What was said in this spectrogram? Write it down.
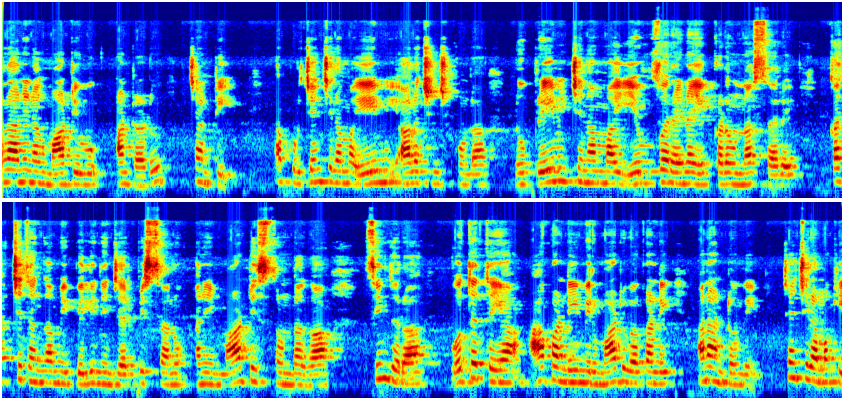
అలా అని నాకు మాట ఇవ్వు అంటాడు చంటి. అప్పుడు చెంచలమ్మ ఏమీ ఆలోచించకుండా నువ్వు ప్రేమించిన అమ్మాయి ఎవరైనా ఎక్కడ ఉన్నా సరే ఖచ్చితంగా మీ పెళ్ళి నేను జరిపిస్తాను అని మాటిస్తుండగా సింధుర వద్దత్తయ్య ఆపండి మీరు మాట ఇవ్వకండి అని అంటుంది. చెంచలమ్మకి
